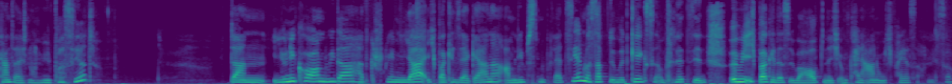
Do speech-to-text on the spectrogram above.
ganz ehrlich noch nie passiert. Dann Unicorn wieder hat geschrieben, ja, ich backe sehr gerne, am liebsten Plätzchen. Was habt ihr mit Kekse und Plätzchen? Irgendwie, ich backe das überhaupt nicht und keine Ahnung, ich feiere es auch nicht so.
